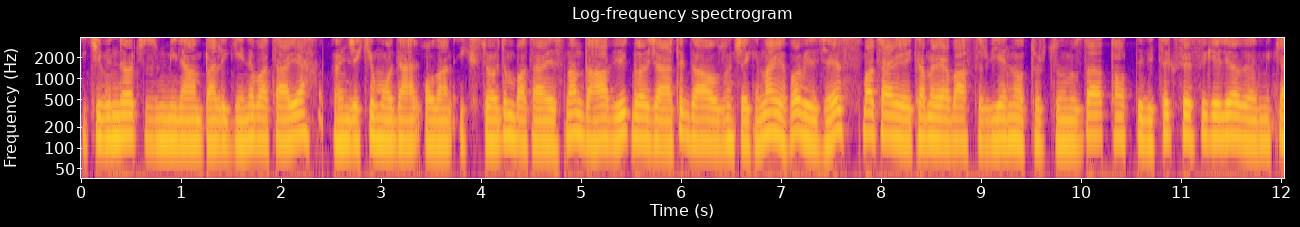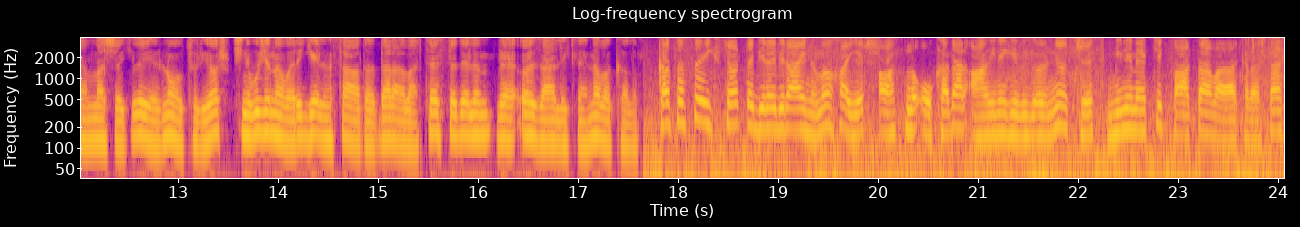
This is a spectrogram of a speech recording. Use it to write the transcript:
2400 mAh'lik yeni batarya önceki model olan X4'ün bataryasından daha büyük. Böylece artık daha uzun çekimler yapabileceğiz. Bataryayı kameraya bastırıp yerine oturttuğumuzda tatlı bir tık sesi geliyor ve mükemmel şekilde yerine oturuyor. Şimdi bu canavarı gelin sağda beraber test edelim ve özelliklerine bakalım. Kasası X4 ile birebir aynı mı? Hayır. Aslında o kadar aynı gibi görünüyor ki milimetrik farklar var arkadaşlar.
